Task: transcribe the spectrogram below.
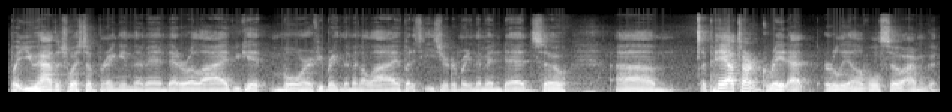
But you have the choice of bringing them in dead or alive. You get more if you bring them in alive, but it's easier to bring them in dead. So um, the payouts aren't great at early levels. So I'm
